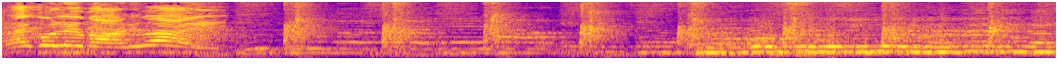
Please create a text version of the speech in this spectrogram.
Vai con le mani, vai! Forza con i cuori che meritano.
